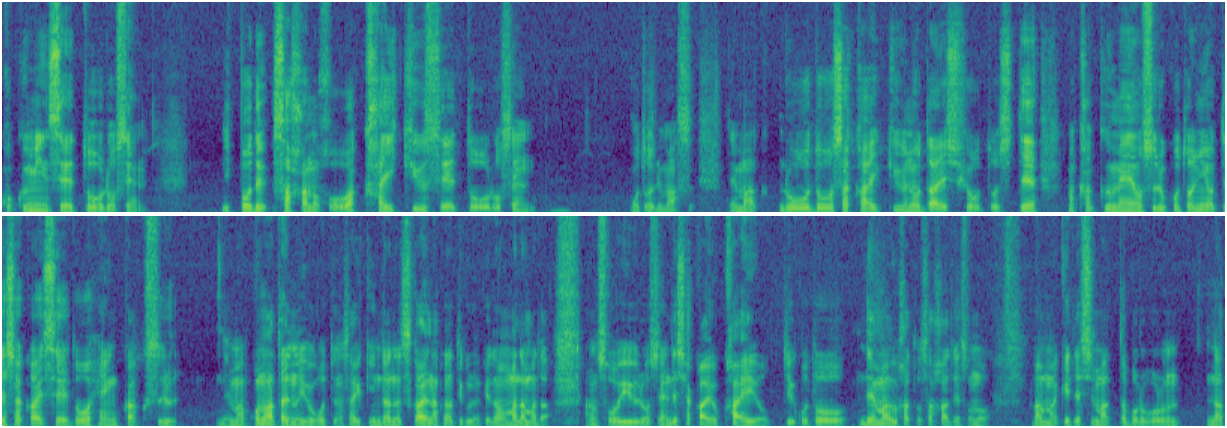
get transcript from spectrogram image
国民政党路線。一方で左派の方は階級政党路線を取ります。で、まあ、労働者階級の代表として、まあ、革命をすることによって社会制度を変革する。で、まあ、このあたりの用語っていうのは最近だんだん使われなくなってくるんだけど、まだまだ、あの、そういう路線で社会を変えようっていうことで、まあ、右派と左派で、その、まあ、負けてしまったボロボロになっ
